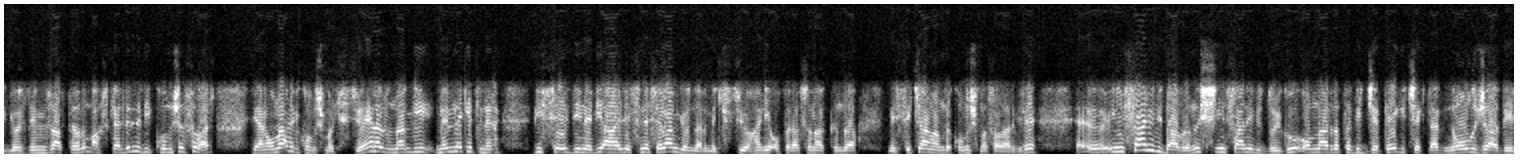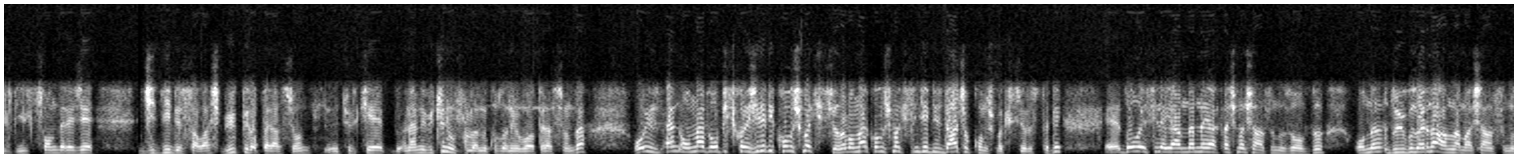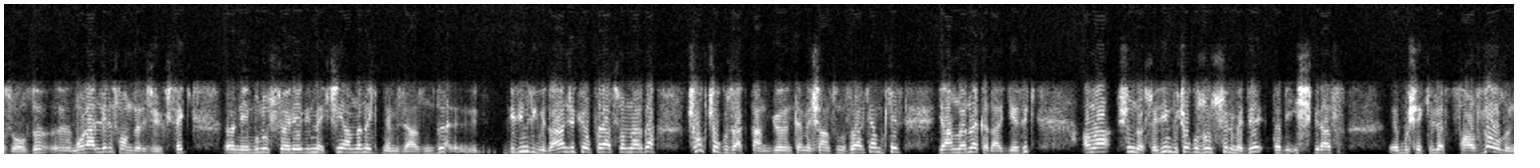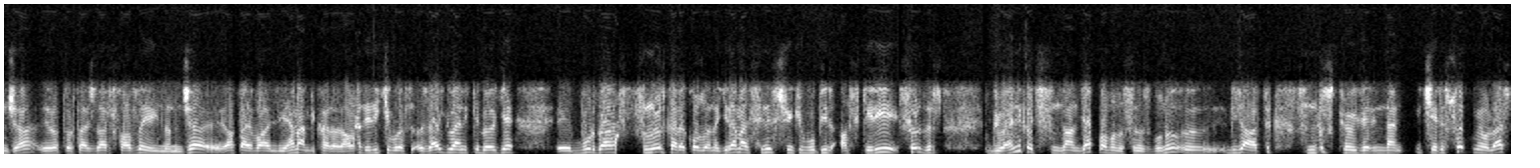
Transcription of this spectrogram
gözlemimizi aktaralım. Askerlerin de bir konuşası var. Yani onlar da bir konuşmak istiyor. En azından bir memleketine, bir sevdiğine, bir ailesine selam göndermek istiyor. Hani operasyon hakkında mesleki anlamda konuşmasalar bile. insani bir davranış, insani bir duygu. Onlar da tabii cepheye gidecekler. Ne olacağı belli değil. Son derece ciddi bir savaş, büyük bir operasyon. Ee, Türkiye önemli bütün unsurlarını kullanıyor bu operasyonda. O yüzden onlar da o psikolojiyle bir konuşmak istiyorlar. Onlar konuşmak isteyince biz daha çok konuşmak istiyoruz tabii. E, dolayısıyla yanlarına yaklaşma şansımız oldu. Onların duygularını anlama şansımız oldu. E, moralleri son derece yüksek. Örneğin bunu söyleyebilmek için yanlarına gitmemiz lazımdı. E, dediğimiz gibi daha önceki operasyonlarda çok çok uzaktan görüntüleme şansımız varken bu kez yanlarına kadar girdik. Ama şunu da söyleyeyim bu çok uzun sürmedi. Tabii iş biraz e, bu şekilde fazla olunca, e, röportajlar fazla yayınlanınca e, Hatay Valiliği hemen bir karar aldı. Dedi ki burası özel güvenlikli bölge. E, burada sınır karakollarına giremezsiniz çünkü bu bir askeri sırdır. Güvenlik açısından yapmamalısınız bunu. E, bizi artık sınır köylerinden içeri sokmuyorlar.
